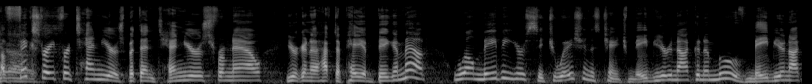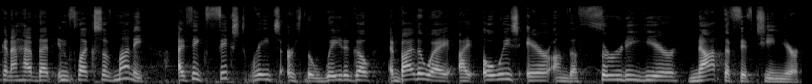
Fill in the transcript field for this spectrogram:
a fixed rate for 10 years, but then 10 years from now you're going to have to pay a big amount. Well, maybe your situation has changed. Maybe you're not going to move. Maybe you're not going to have that influx of money. I think fixed rates are the way to go. And by the way, I always err on the 30 year, not the 15 year.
